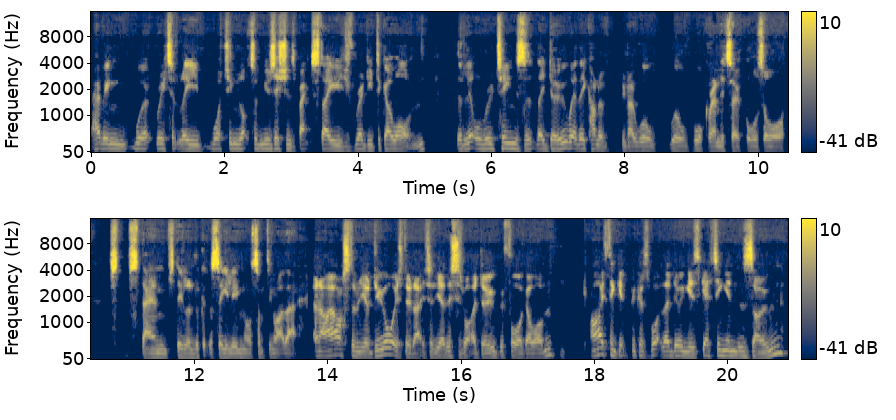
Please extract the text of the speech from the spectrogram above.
having worked recently, watching lots of musicians backstage ready to go on. The little routines that they do, where they kind of you know will will walk around in circles or stand still and look at the ceiling or something like that. And I asked them, you know, do you always do that? He said, yeah, this is what I do before I go on. I think it's because what they're doing is getting in the zone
